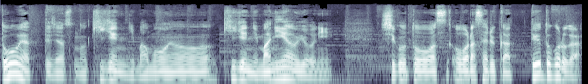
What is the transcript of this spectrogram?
どうやってじゃあその期限に守期限に間に合うように仕事を終わらせるかっていうところが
